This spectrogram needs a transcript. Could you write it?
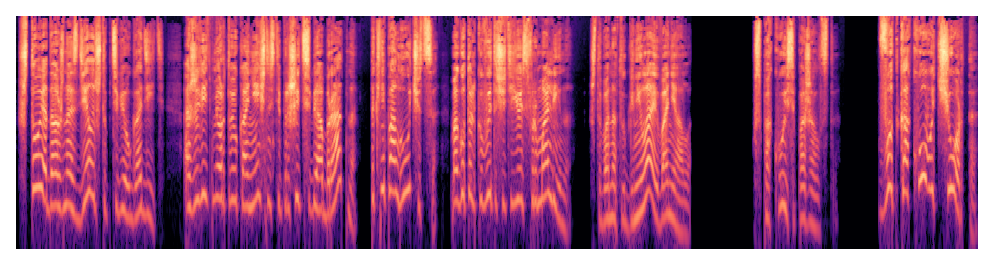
Что я должна сделать, чтобы тебе угодить? Оживить мертвую конечность и пришить себе обратно? Так не получится. Могу только вытащить ее из формалина, чтобы она тут гнила и воняла. Успокойся, пожалуйста. Вот какого черта?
